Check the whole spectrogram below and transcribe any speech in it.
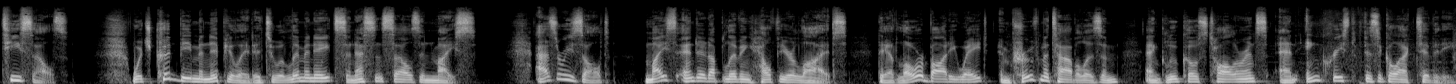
T cells, which could be manipulated to eliminate senescent cells in mice. As a result, mice ended up living healthier lives. They had lower body weight, improved metabolism, and glucose tolerance, and increased physical activity.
